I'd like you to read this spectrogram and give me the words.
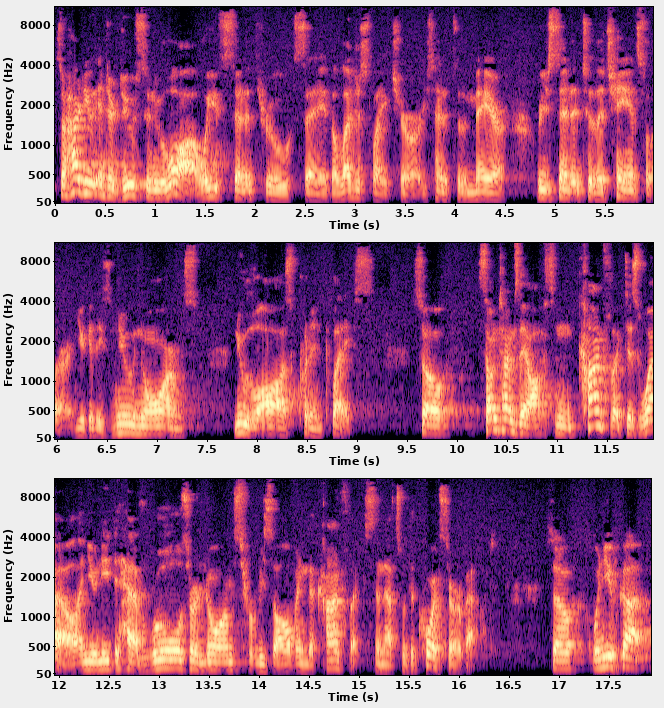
So how do you introduce a new law? Well, you send it through, say, the legislature, or you send it to the mayor, or you send it to the chancellor, and you get these new norms, new laws put in place. So sometimes they often conflict as well, and you need to have rules or norms for resolving the conflicts, and that's what the courts are about. So when you've got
